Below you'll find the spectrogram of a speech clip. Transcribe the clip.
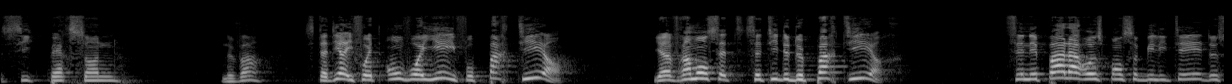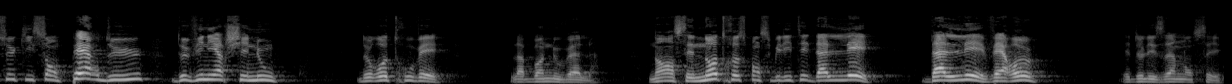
si personne ne va. C'est-à-dire, il faut être envoyé, il faut partir. Il y a vraiment cette, idée de partir. Ce n'est pas la responsabilité de ceux qui sont perdus de venir chez nous, de retrouver la bonne nouvelle. Non, c'est notre responsabilité d'aller, d'aller vers eux. et de les annoncer.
